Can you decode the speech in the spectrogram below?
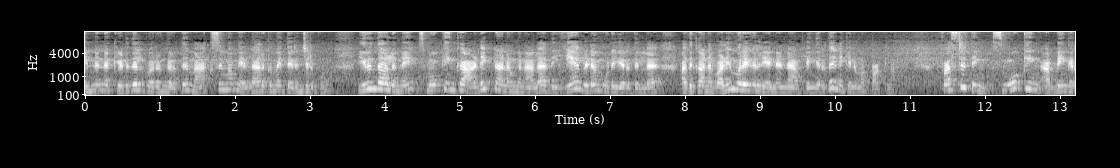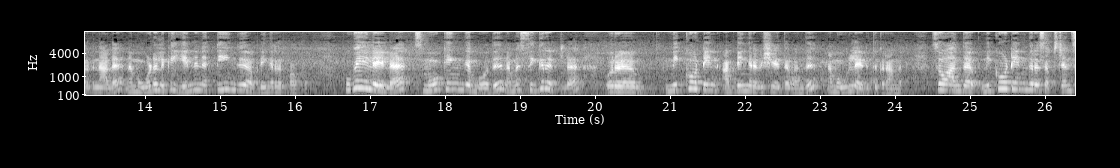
என்னென்ன கெடுதல் வருங்கிறது மேக்ஸிமம் எல்லாருக்குமே தெரிஞ்சிருக்கும். இருந்தாலுமே ஸ்மோக்கிங்க்கு அடிக்ட் ஆனவங்கனால அது ஏன் விட முடியறதில்ல? அதுக்கான வழிமுறைகள் என்னென்ன அப்படிங்கிறத இன்றைக்கி நம்ம பார்க்கலாம். ஃபஸ்ட்டு திங் ஸ்மோக்கிங் அப்படிங்கிறதுனால நம்ம உடலுக்கு என்னென்ன தீங்கு அப்படிங்கிறத பார்ப்போம். புகையிலையில் ஸ்மோக்கிங்கும் போது நம்ம சிகரெட்டில் ஒரு நிக்கோட்டின் அப்படிங்கிற விஷயத்த வந்து நம்ம உள்ளே எடுத்துக்கிறாங்க. ஸோ அந்த நிக்கோட்டின்கிற சப்ஸ்டன்ஸ்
